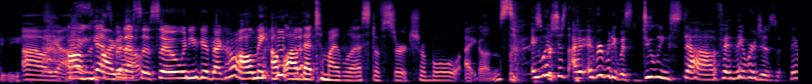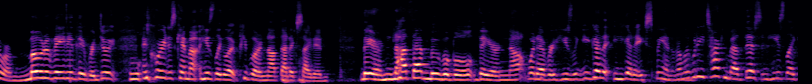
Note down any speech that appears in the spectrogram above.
Oh yeah. Um, yes vanessa so when you get back home I'll make. I'll add that to my list of searchable items. it was just I, everybody was doing stuff and they were just they were motivated they were doing and corey just came out he's like like people are not that excited they are not that movable. They are not whatever. He's like you gotta you gotta expand. And i'm like what are you talking about this? And he's like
